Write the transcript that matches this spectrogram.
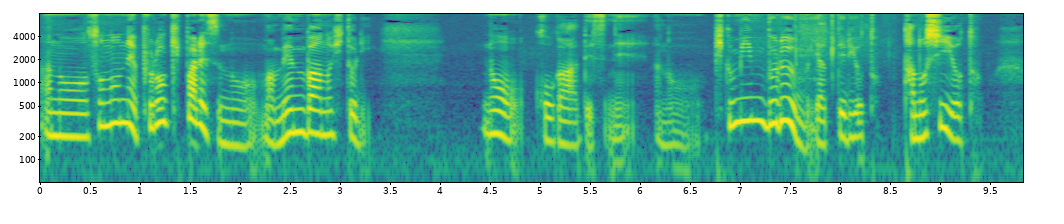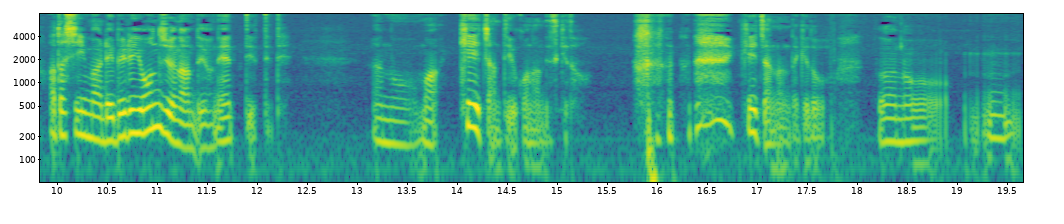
あの、そのね、プロキパレスの、まあ、メンバーの一人の子がですね、あの、ピクミンブルームやってるよと。楽しいよと。私今レベル40なんだよねって言ってて。あの、まあ、ケイちゃんっていう子なんですけど。ケイちゃんなんだけど、あの、うん、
